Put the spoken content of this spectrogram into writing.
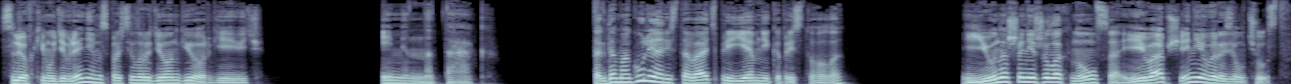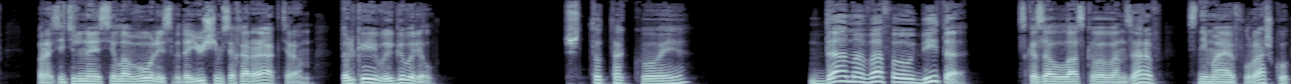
С легким удивлением спросил Родион Георгиевич. «Именно так. Тогда могу ли арестовать преемника престола?» Юноша не шелохнулся и вообще не выразил чувств. Поразительная сила воли с выдающимся характером, только и выговорил. «Что такое?» «Дама Вафа убита!» — сказал ласково Ванзаров, снимая фуражку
